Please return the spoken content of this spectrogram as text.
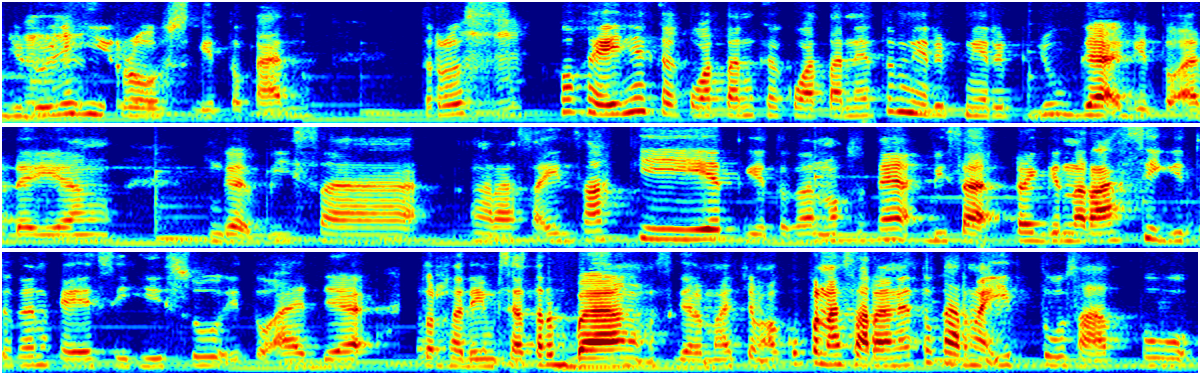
judulnya Heroes gitu kan Terus mm-hmm. kok kayaknya kekuatan-kekuatannya tuh mirip-mirip juga gitu. Ada yang nggak bisa ngerasain sakit gitu kan. Maksudnya bisa regenerasi gitu kan kayak si Hisu itu ada. Terus ada yang bisa terbang segala macam. Aku penasarannya tuh karena itu satu.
